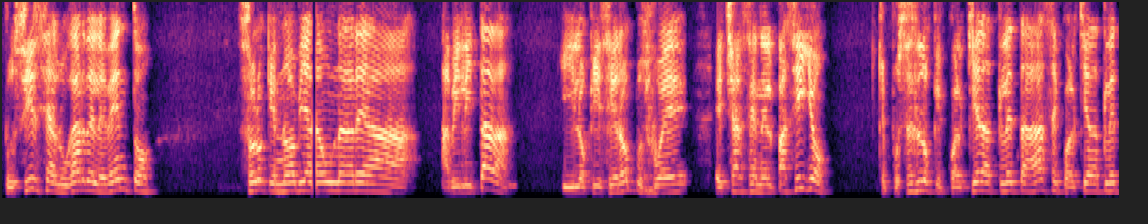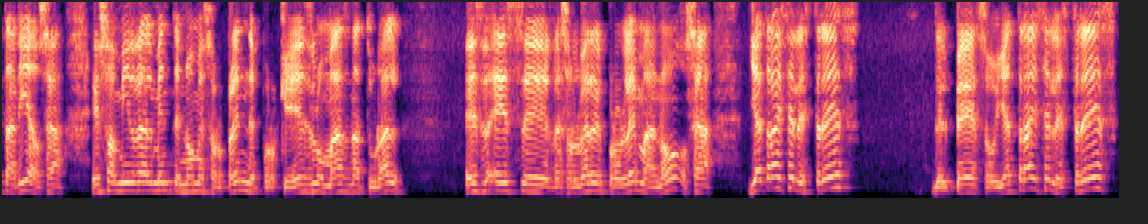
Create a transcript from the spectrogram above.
pues, irse al lugar del evento, solo que no había un área habilitada. Y lo que hicieron pues, fue echarse en el pasillo, que pues es lo que cualquier atleta hace, cualquier atleta haría. O sea, eso a mí realmente no me sorprende porque es lo más natural. Es, es eh, resolver el problema, ¿no? O sea, ya traes el estrés, del peso, ya traes el estrés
